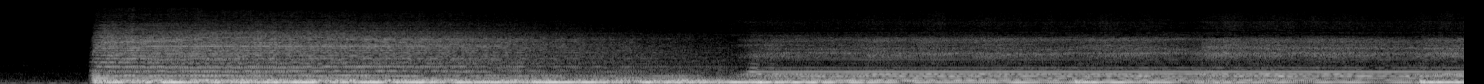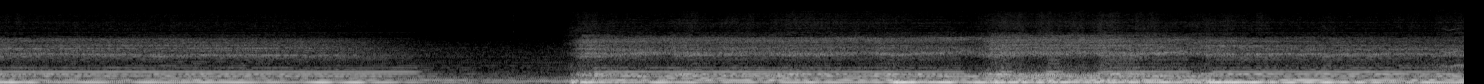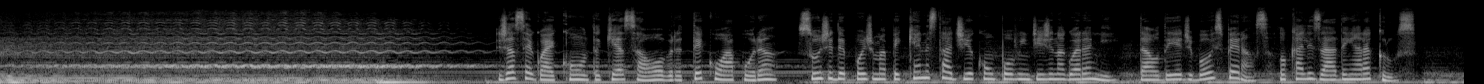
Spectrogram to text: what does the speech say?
Jaceguai conta que essa obra, Tecoá Porã, surge depois de uma pequena estadia com o povo indígena Guarani, da aldeia de Boa Esperança, localizada em Aracruz.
